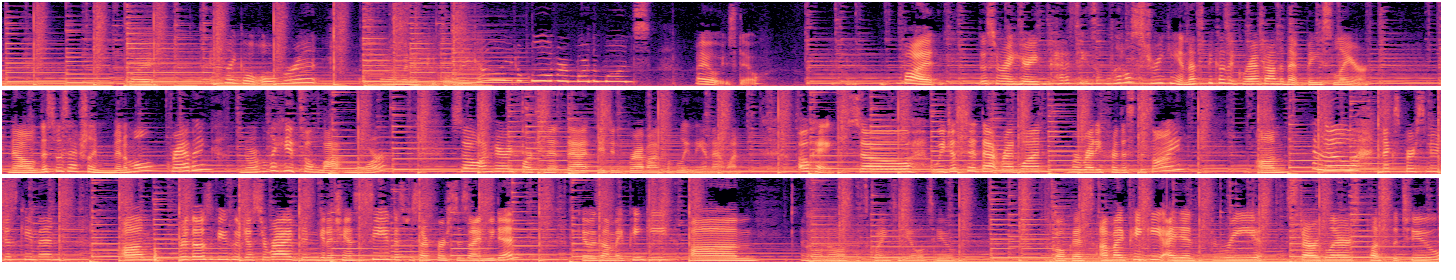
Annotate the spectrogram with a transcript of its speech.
But as I go over it, I know when people like, oh, you don't go over it more than once. I always do. But this one right here, you can kind of see it's a little streaky, and that's because it grabbed onto that base layer. Now, this was actually minimal grabbing. Normally, it's a lot more. So I'm very fortunate that it didn't grab on completely in that one. Okay, so we just did that red one. We're ready for this design. Um, hello, next person who just came in. Um, for those of you who just arrived, didn't get a chance to see, this was our first design we did. It was on my pinky. Um, I don't know if it's going to be able to focus. On my pinky, I did three star glitters plus the two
